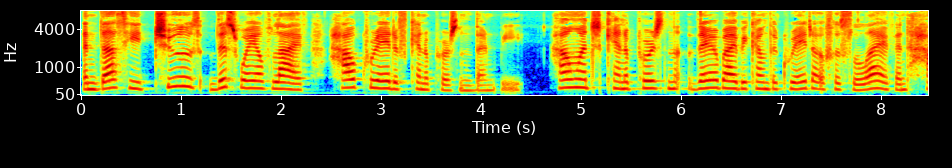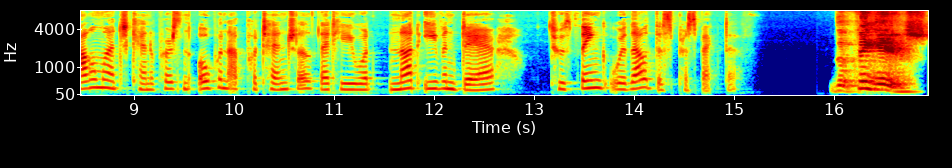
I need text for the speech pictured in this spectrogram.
And does he choose this way of life? How creative can a person then be? How much can a person thereby become the creator of his life? And how much can a person open up potential that he would not even dare to think without this perspective? The thing is,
